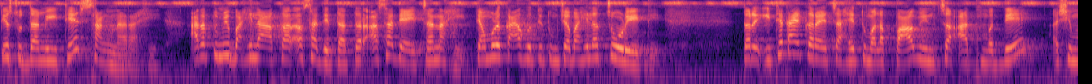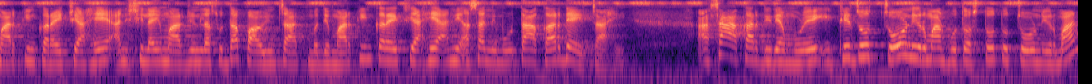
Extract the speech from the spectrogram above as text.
ते सुद्धा मी इथे सांगणार आहे. आता तुम्ही बाहीला आकार असा देता तर असा द्यायचा नाही. त्यामुळे काय होते तुमच्या बाहीला चोळ येते. तर इथे काय करायचं आहे तुम्हाला पाव इंच आतमध्ये अशी मार्किंग करायची आहे आणि शिलाई मार्जिनला सुद्धा पाव इंच आतमध्ये मार्किंग करायची आहे आणि असा निमुळता आकार द्यायचा आहे. असा आकार दिल्यामुळे इथे जो चोळ निर्माण होत असतो तो चोळ निर्माण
